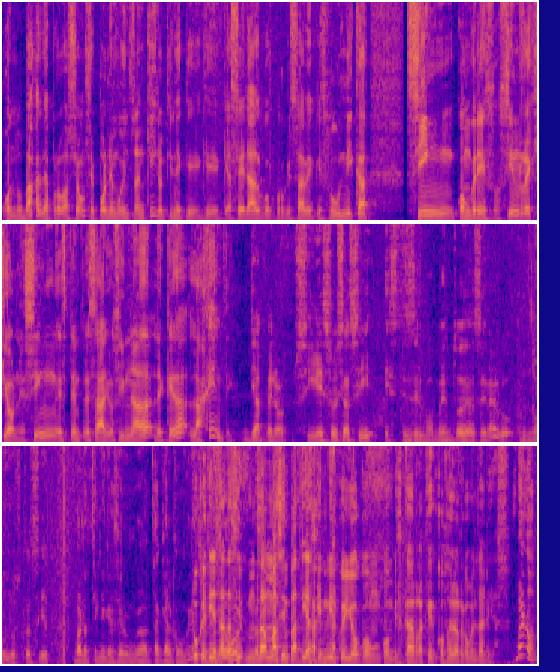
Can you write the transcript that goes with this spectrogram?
Cuando baja de aprobación se pone muy intranquilo, tiene que, que- que hacer algo porque sabe que su única, sin Congreso, sin regiones, sin este empresarios, sin nada, le queda la gente. Ya, pero si eso es así, este es el momento de hacer algo. No lo está haciendo. Bueno, tiene que hacer un nuevo ataque al Congreso. Tú que tienes tantas, más simpatías que Mirko y yo con, con Vizcarra, ¿qué cosa le recomendarías? Bueno,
